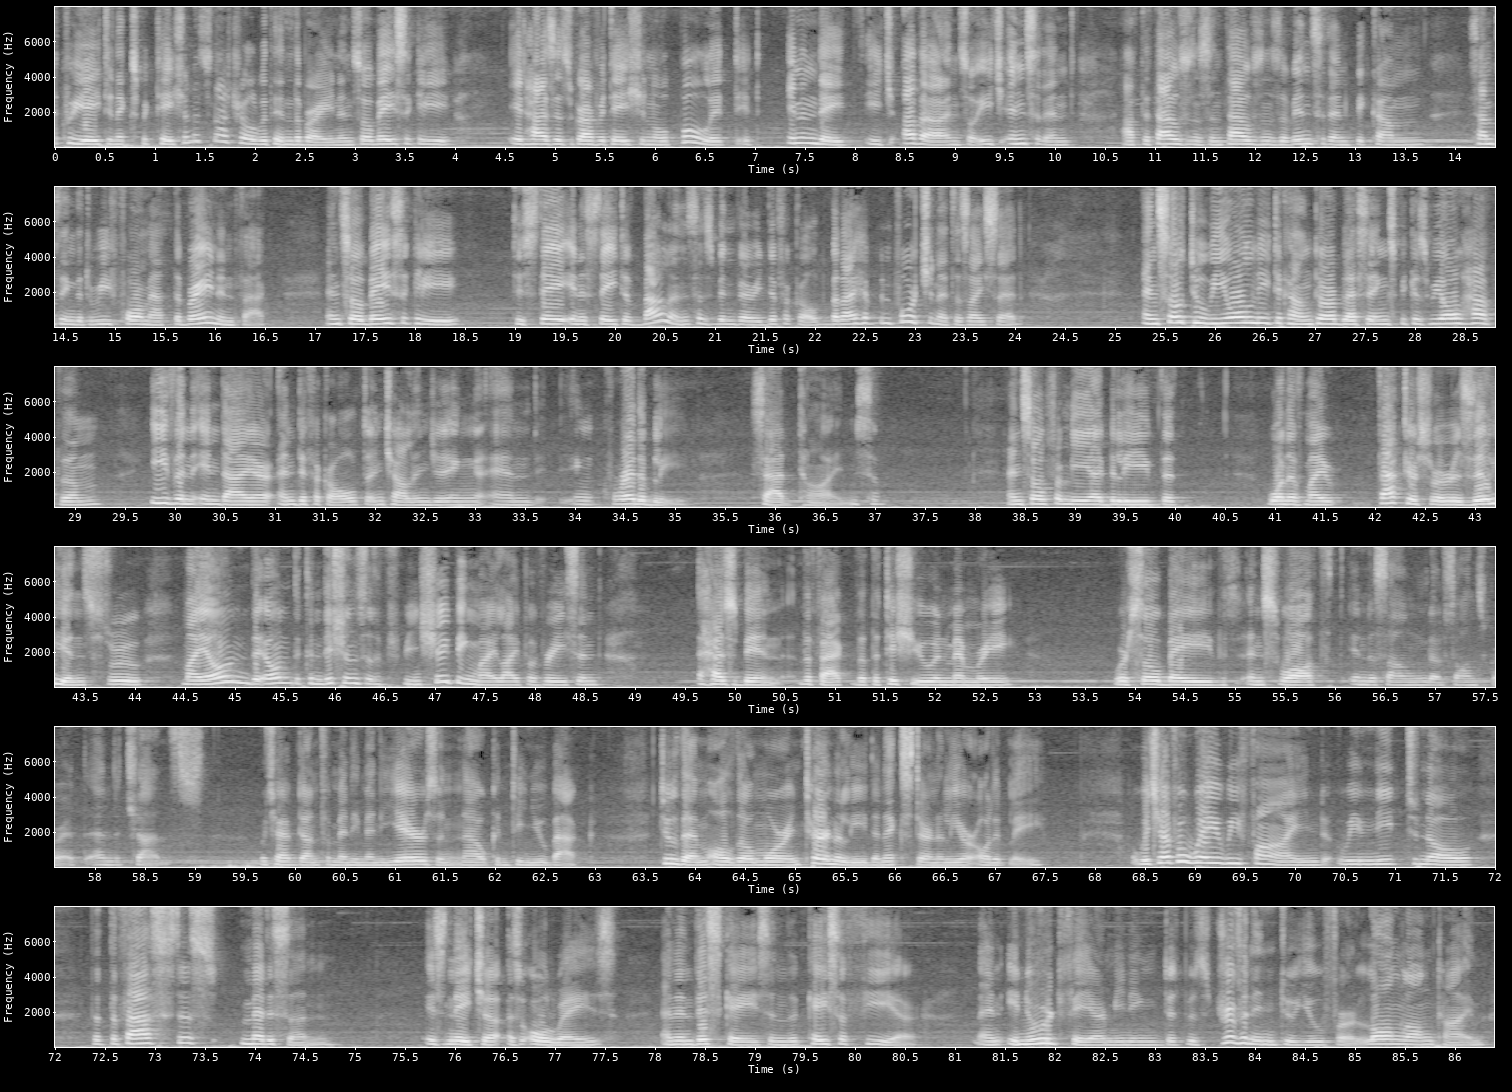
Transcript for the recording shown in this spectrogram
create an expectation. It's natural within the brain. And so basically, it has its gravitational pull, it, it inundates each other. And so each incident, after thousands and thousands of incidents, become something that reformat the brain, in fact. And so basically, to stay in a state of balance has been very difficult, but I have been fortunate, as I said. And so too, we all need to count our blessings because we all have them, even in dire and difficult and challenging and incredibly sad times. And so for me, I believe that one of my factors for resilience through my own the own the conditions that have been shaping my life of recent has been the fact that the tissue and memory were so bathed and swathed in the sound of Sanskrit and the chants, which I have done for many, many years and now continue back to them, although more internally than externally or audibly. Whichever way we find, we need to know that the fastest medicine is nature as always. And in this case, in the case of fear, and inured fear, meaning that was driven into you for a long, long time.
